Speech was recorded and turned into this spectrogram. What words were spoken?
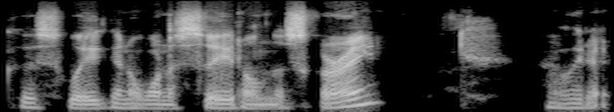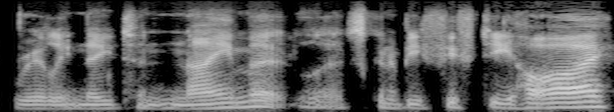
because we're going to want to see it on the screen. We don't really need to name it. It's going to be 50 high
